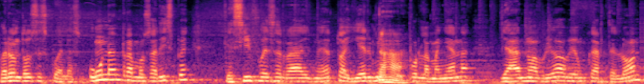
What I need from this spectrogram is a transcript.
fueron dos escuelas. Una en Ramos Arispe, que sí fue cerrada de inmediato. Ayer mismo por la mañana ya no abrió, había un cartelón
